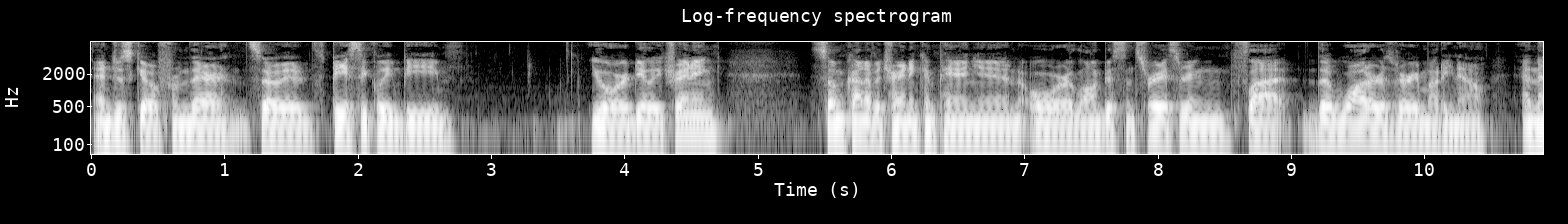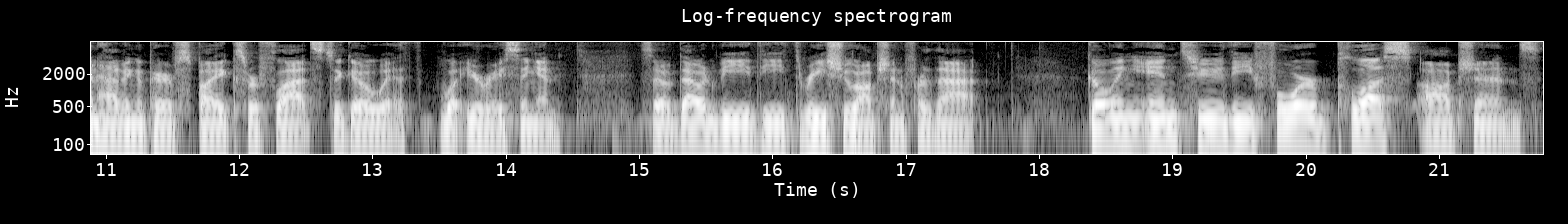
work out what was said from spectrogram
and just go from there. So it would basically be your daily training, some kind of a training companion, or long distance racing flat. The water is very muddy now, and then having a pair of spikes or flats to go with what you're racing in. So that would be the three shoe option for that. Going into the four plus options.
